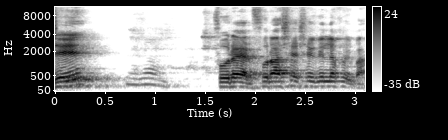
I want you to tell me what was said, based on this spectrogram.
জি ফুরের ফুরা শেষ হয়ে গেলে কইবা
